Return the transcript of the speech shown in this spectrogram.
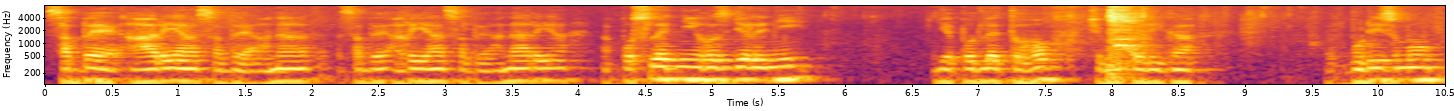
sabé aria, sabé, ana, sabé aria, sabé anaria a poslední rozdělení je podle toho, čemu se říká v buddhismu,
